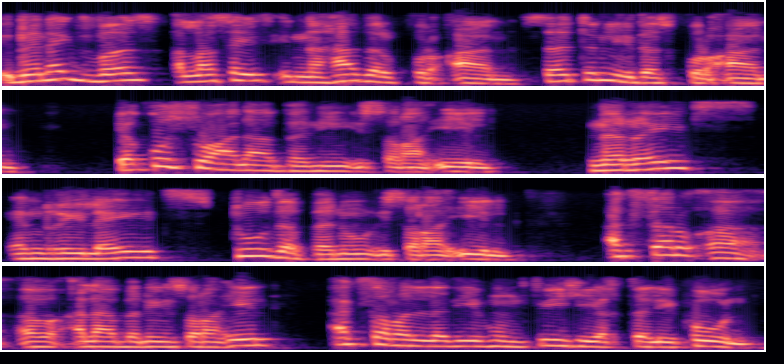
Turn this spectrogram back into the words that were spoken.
the next verse Allah says in هذا القرآن certainly this Quran يقص على بني إسرائيل narrates and relates to the Banu Israel. أكثر على بني إسرائيل أكثر الذي هم فيه يختلفون.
